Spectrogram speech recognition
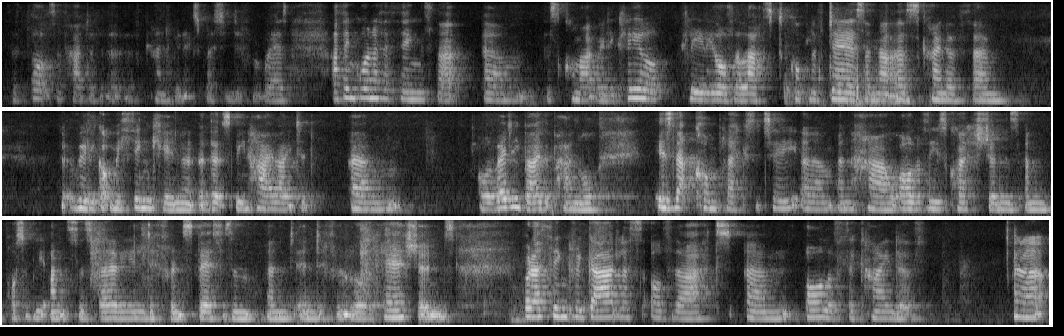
the thoughts I've had have, have kind of been expressed in different ways. I think one of the things that um, has come out really clear, clearly over the last couple of days, and that has kind of um, really got me thinking, and that's been highlighted um, already by the panel, is that complexity um, and how all of these questions and possibly answers vary in different spaces and, and in different locations. But I think regardless of that, um, all of the kind of uh,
